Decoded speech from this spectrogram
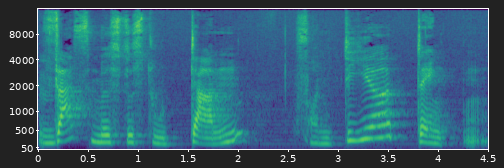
was müsstest du dann von dir denken?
